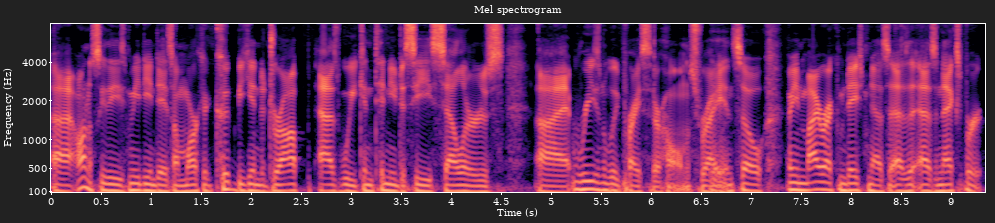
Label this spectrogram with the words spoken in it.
uh, honestly, these median days on market could begin to drop as we continue to see sellers uh, reasonably price their homes, right? And so, I mean, my recommendation as as, as an expert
